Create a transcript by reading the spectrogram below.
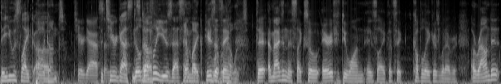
they use like Pellet uh, guns Tear gas. the and- tear gas and they'll stuff. definitely use that stuff. and like here's the thing. pellets. There, imagine this, like so, Area 51 is like let's say a couple acres, whatever. Around it,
